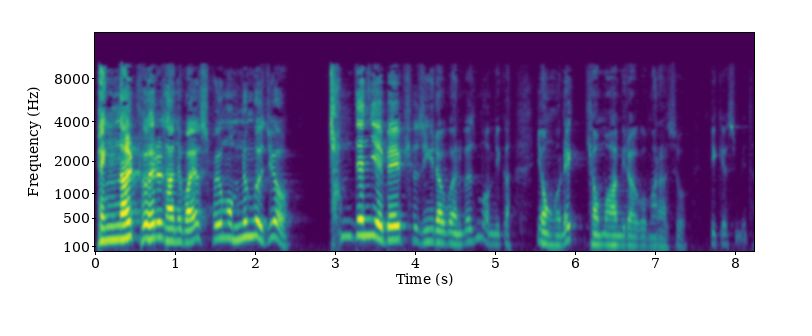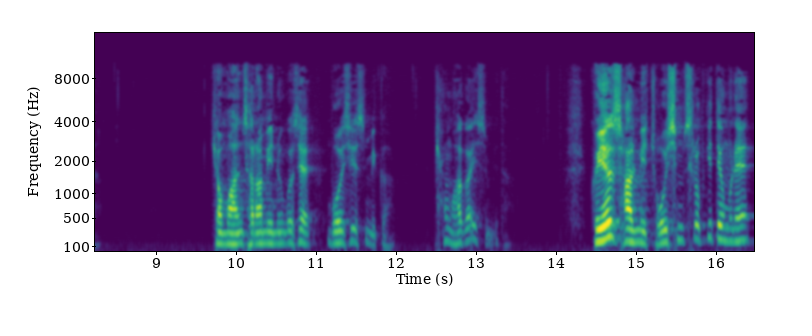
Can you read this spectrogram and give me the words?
백날 교회를 다녀봐야 소용없는 거죠. 참된 예배의 표징이라고 하는 것은 뭡니까? 영혼의 겸허함이라고 말할 수 있겠습니다. 겸허한 사람이 있는 곳에 무엇이 있습니까? 평화가 있습니다. 그의 삶이 조심스럽기 때문에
